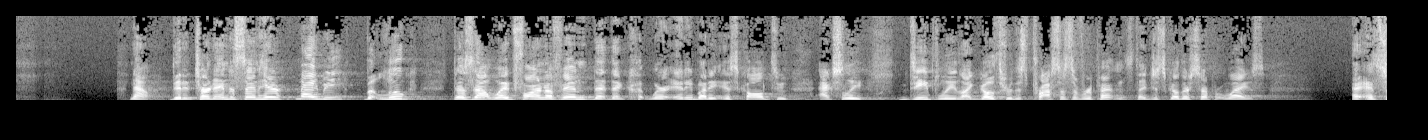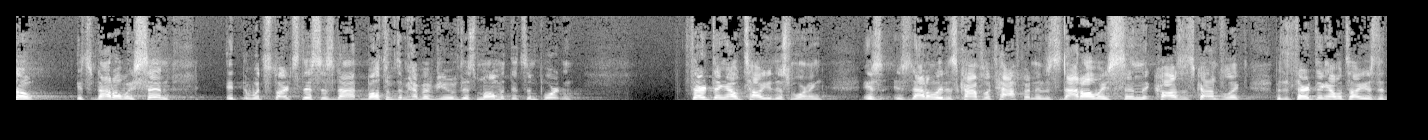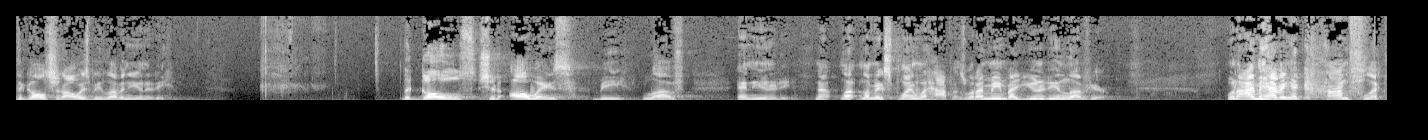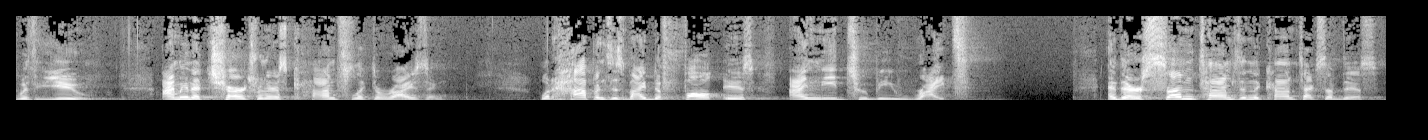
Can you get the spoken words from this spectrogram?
Now, did it turn into sin here? Maybe, but Luke does not wade far enough in that, that where anybody is called to actually deeply like go through this process of repentance. They just go their separate ways. And, and so it's not always sin. It, what starts this is not. Both of them have a view of this moment that's important. Third thing I'll tell you this morning is, is not only does conflict happen, and it's not always sin that causes conflict, but the third thing I will tell you is that the goal should always be love and unity. The goals should always be love and unity. Now, let, let me explain what happens, what I mean by unity and love here. When I'm having a conflict with you, I'm in a church where there's conflict arising. What happens is my default is I need to be right. And there are some times in the context of this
